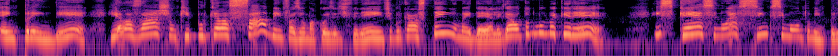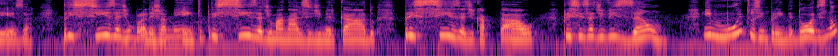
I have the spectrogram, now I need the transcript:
empreender e elas acham que porque elas sabem fazer uma coisa diferente, porque elas têm uma ideia legal, todo mundo vai querer. Esquece, não é assim que se monta uma empresa. Precisa de um planejamento, precisa de uma análise de mercado, precisa de capital, precisa de visão. E muitos empreendedores não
